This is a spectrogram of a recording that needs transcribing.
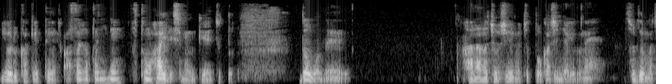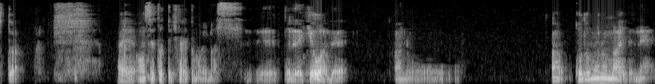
夜かけて朝方にね、布団を剥いでしまう系、ちょっと、どうもね、鼻の調子が今ちょっとおかしいんだけどね、それでもちょっと、えー、音声取っていきたいと思います。えー、っとね、今日はね、あのあ、子供の前でね、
